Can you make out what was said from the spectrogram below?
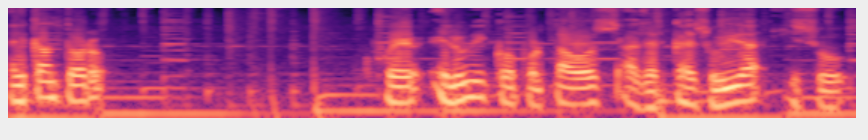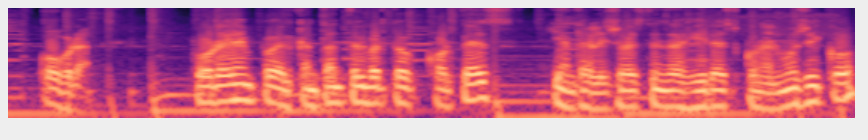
El cantor fue el único portavoz acerca de su vida y su obra. Por ejemplo, el cantante Alberto Cortés, quien realizó extensas giras con el músico,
